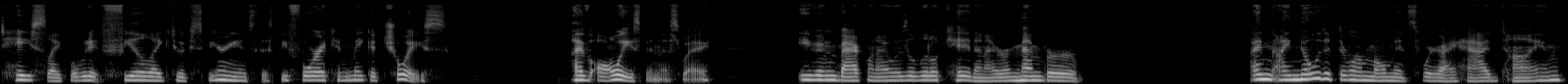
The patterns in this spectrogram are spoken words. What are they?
taste like? What would it feel like to experience this before i can make a choice? I've always been this way even back when i was a little kid and i remember I I know that there were moments where I had time,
